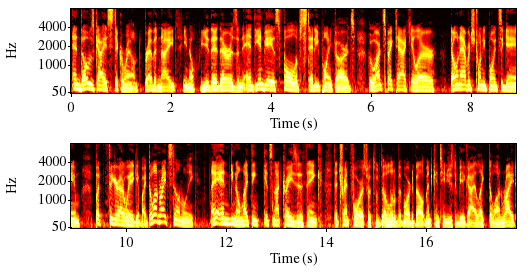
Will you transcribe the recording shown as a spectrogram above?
and those guys stick around. Brevin Knight, you know, there, there is an the NBA is full of steady point guards who aren't spectacular don't average 20 points a game, but figure out a way to get by. Delon Wright's still in the league. And, you know, I think it's not crazy to think that Trent Forrest, with a little bit more development, continues to be a guy like Delon Wright,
